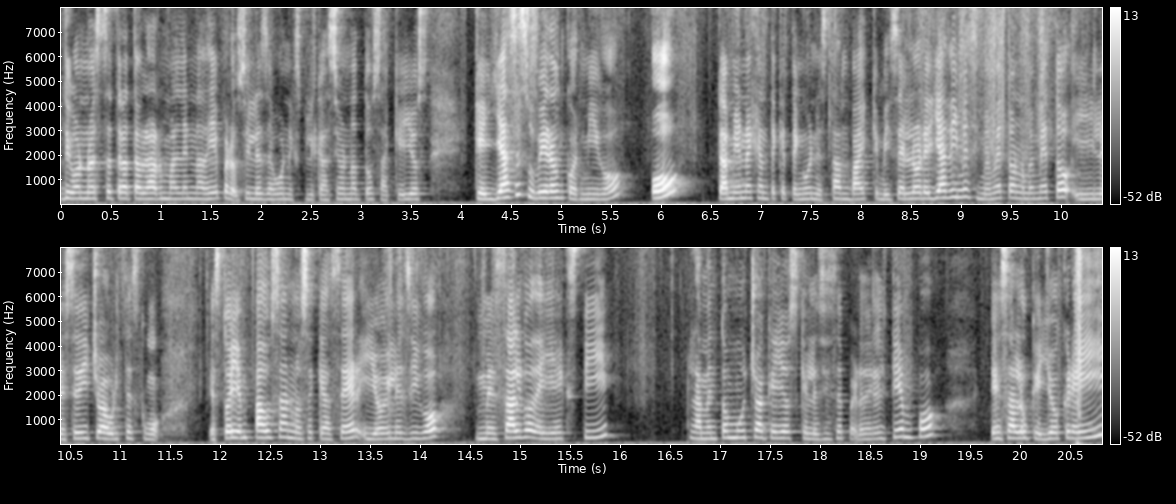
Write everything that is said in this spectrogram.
digo, no se trata de hablar mal de nadie, pero sí les debo una explicación a todos aquellos que ya se subieron conmigo o también hay gente que tengo en stand-by que me dice, Lore, ya dime si me meto o no me meto. Y les he dicho ahorita es como, estoy en pausa, no sé qué hacer. Y hoy les digo, me salgo de EXP, Lamento mucho a aquellos que les hice perder el tiempo. Es algo que yo creí,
